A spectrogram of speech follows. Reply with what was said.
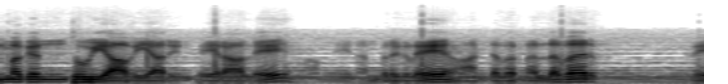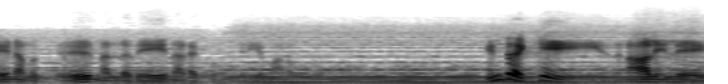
மகன் தூய் ஆவியாரின் பெயராலே. ஆமே நண்பர்களே ஆண்டவர் நல்லவர். இதுவே நமக்கு நல்லதே நடக்கும் பிரியமானவர். இன்றைக்கு இந்த நாளிலே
